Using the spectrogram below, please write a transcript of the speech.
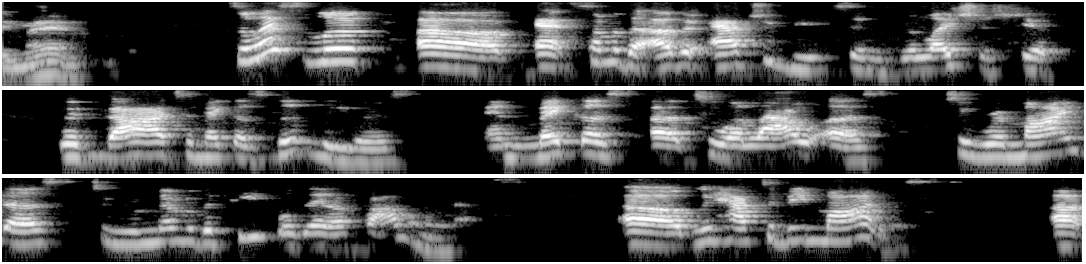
Amen. So let's look uh, at some of the other attributes and relationship with God to make us good leaders and make us uh, to allow us to remind us to remember the people that are following us. Uh, we have to be modest. Uh,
